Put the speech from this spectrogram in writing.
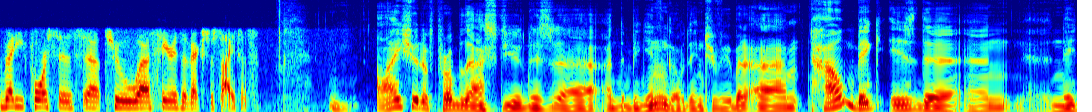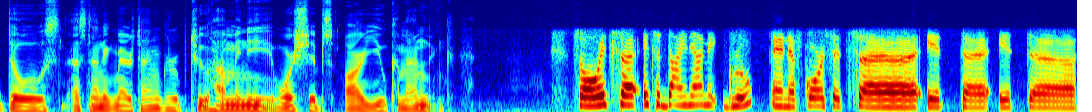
ready forces through a series of exercises. I should have probably asked you this uh, at the beginning of the interview, but um, how big is the uh, NATO Standing Maritime Group Two? How many warships are you commanding? So it's a it's a dynamic group, and of course it's uh, it uh, it. Uh,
